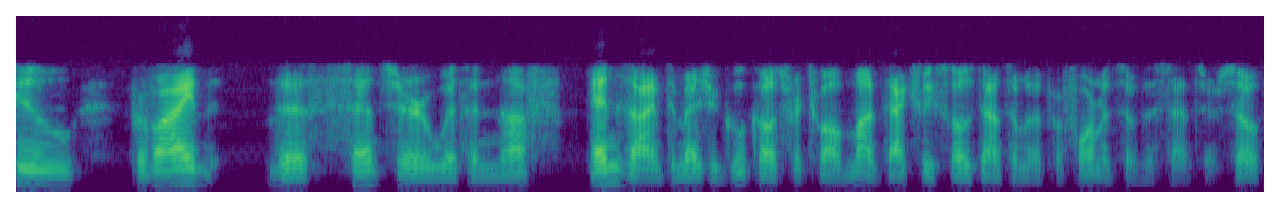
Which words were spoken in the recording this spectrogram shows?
to provide the sensor with enough enzyme to measure glucose for 12 months actually slows down some of the performance of the sensor. So,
